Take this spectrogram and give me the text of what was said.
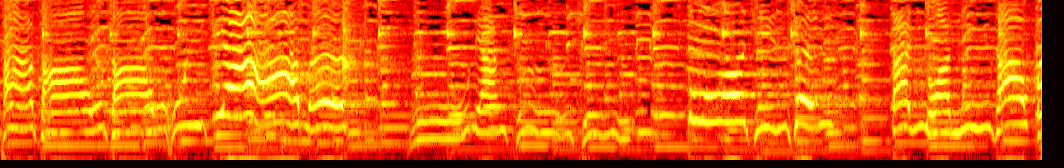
他早早回家门。姑娘此去多情深，但愿你早报。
